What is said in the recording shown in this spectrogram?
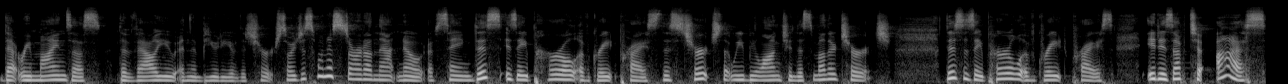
that reminds us the value and the beauty of the church. So I just want to start on that note of saying this is a pearl of great price. This church that we belong to, this mother church, this is a pearl of great price. It is up to us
